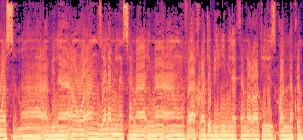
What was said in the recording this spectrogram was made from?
والسماء بناء وأنزل من السماء ماء فأخرج به من الثمرات رزقا لكم.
